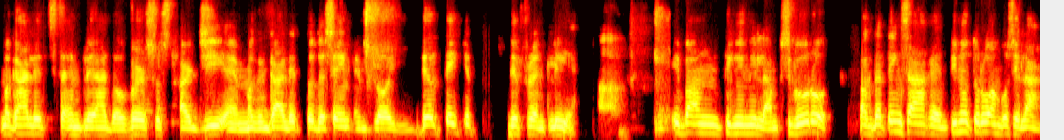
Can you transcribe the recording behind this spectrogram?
magalit sa empleyado versus our GM magagalit to the same employee, they'll take it differently. Oo. Iba ang tingin nila. Siguro, pagdating sa akin, tinuturuan ko sila.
